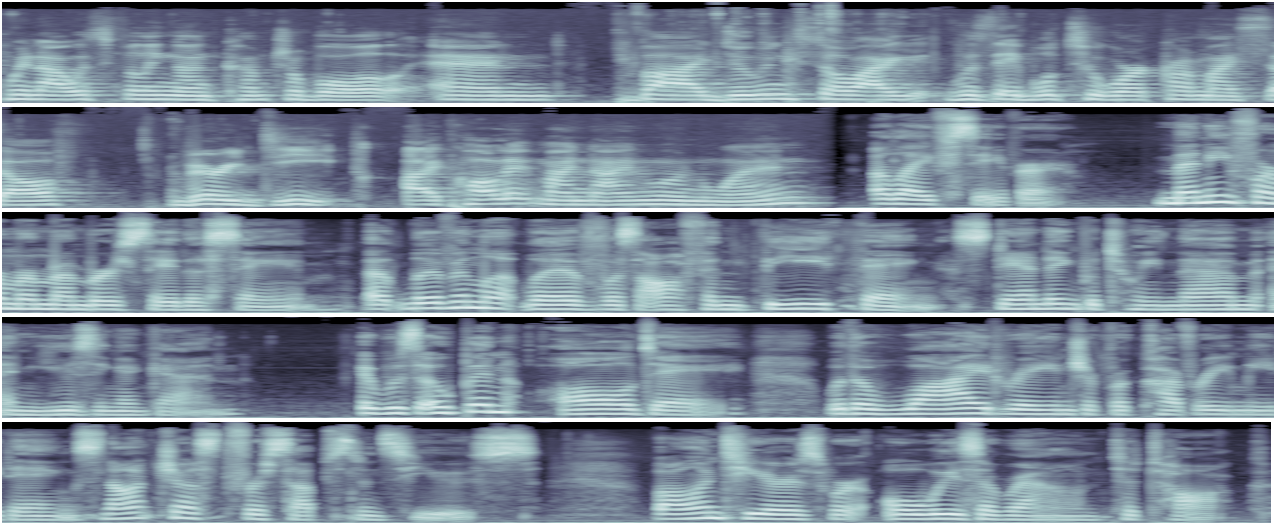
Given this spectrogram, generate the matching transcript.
when I was feeling uncomfortable, and by doing so, I was able to work on myself very deep. I call it my 911. A lifesaver. Many former members say the same that Live and Let Live was often the thing standing between them and using again. It was open all day with a wide range of recovery meetings, not just for substance use. Volunteers were always around to talk.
